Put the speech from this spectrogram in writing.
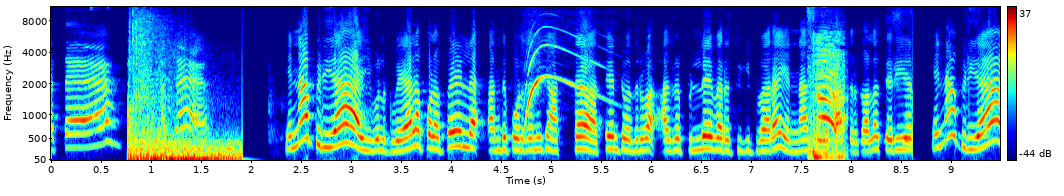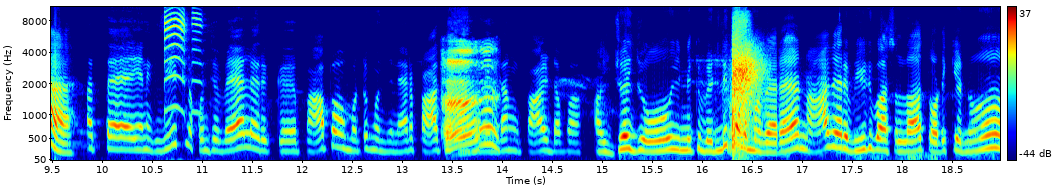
அத்தை அத்தை. என்ன பிரியா? இவளுக்கு வேலை பொழப்பே இல்ல. அந்த பொழுதுனைக்கு அத்தை அத்தைன்ட்டு வந்துருவா. அதுல பிள்ளை வர தூக்கிட்டு வரா. என்ன செய்ய காத்திருக்காளோ தெரியல. என்ன பிரியா? அத்தை எனக்கு வீட்ல கொஞ்சம் வேலை இருக்கு. பாப்பாவை மட்டும் கொஞ்ச நேரம் பார்த்து தாங்க பால் டப்பா. ஐயோ இன்னைக்கு வெள்ளிக்கிழமை வேற. நான் வேற வீடு வாசல்லாம் துடைக்கணும்.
